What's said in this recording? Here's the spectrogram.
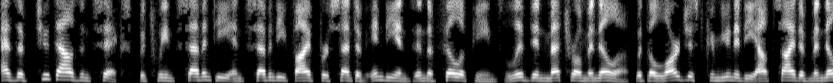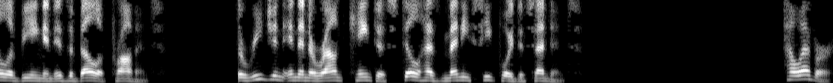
As of 2006, between 70 and 75% of Indians in the Philippines lived in Metro Manila, with the largest community outside of Manila being in Isabela province. The region in and around Cainta still has many sepoy descendants. However,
